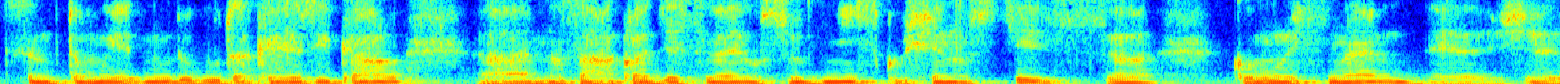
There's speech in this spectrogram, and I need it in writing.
jsem tomu jednu dobu také říkal eh, na základě své osobní zkušenosti s eh, komunismem, eh, že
